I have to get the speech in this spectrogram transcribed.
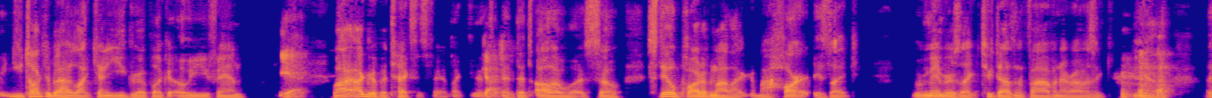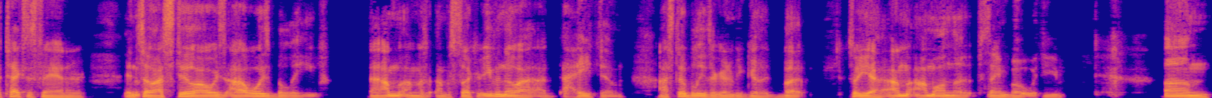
you talked about how like kind of you grew up like an OU fan. Yeah, Well, I, I grew up a Texas fan. Like that's, Gotcha. that's all I was. So still part of my like my heart is like remembers like 2005 whenever I was you know a Texas fan or and so I still always I always believe and I'm I'm a, I'm a sucker even though I, I hate them I still believe they're going to be good. But so yeah, I'm I'm on the same boat with you. Um,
